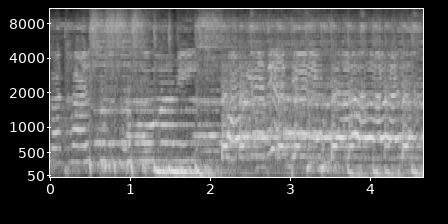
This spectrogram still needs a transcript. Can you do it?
কথাই শুধু আমি তোকে যেতে চাই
